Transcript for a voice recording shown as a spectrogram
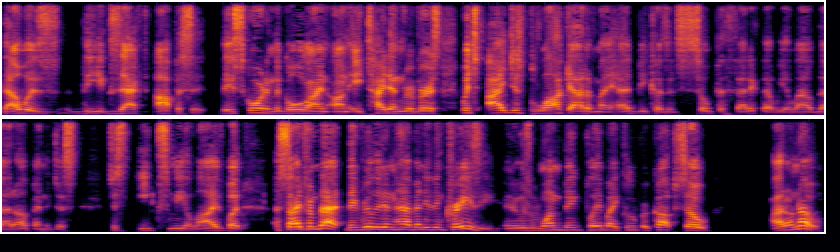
that was the exact opposite. They scored in the goal line on a tight end reverse, which I just block out of my head because it's so pathetic that we allowed that up, and it just just ekes me alive. But aside from that, they really didn't have anything crazy. And It was one big play by Cooper Kupp. So I don't know.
